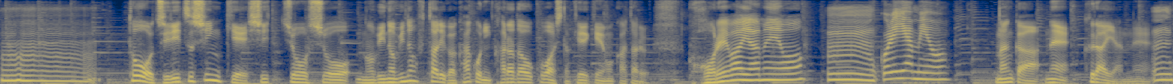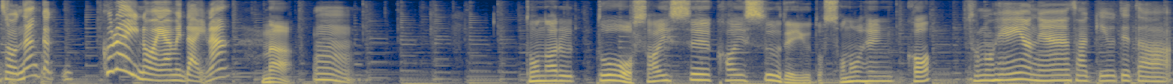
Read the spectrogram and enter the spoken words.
ーん。と自律神経失調症のびのびの2人が過去に体を壊した経験を語る。これはやめようんこれやめようなんかね暗いやんね。ううんそうなんか暗いのはやめたいな。なあ。うん。となると再生回数で言うとその辺か？その辺やねさっき言ってた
